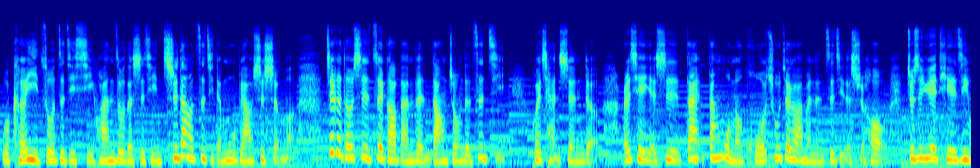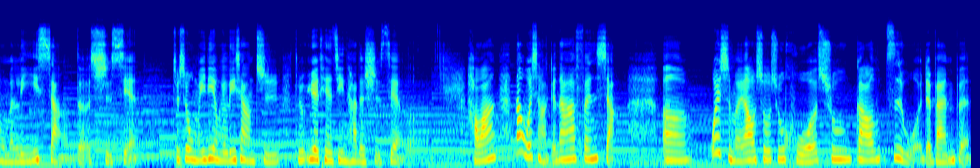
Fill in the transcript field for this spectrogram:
我可以做自己喜欢做的事情，知道自己的目标是什么。这个都是最高版本当中的自己。会产生的，而且也是在当我们活出最高版本的自己的时候，就是越贴近我们理想的实现，就是我们一定有个理想值，就越贴近它的实现了。好啊，那我想跟大家分享，呃，为什么要说出活出高自我的版本？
